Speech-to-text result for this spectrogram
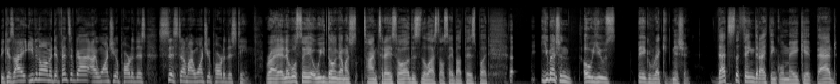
Because I, even though I'm a defensive guy, I want you a part of this system. I want you a part of this team. Right, and I will say we don't got much time today, so uh, this is the last I'll say about this. But uh, you mentioned OU's big recognition. That's the thing that I think will make it bad.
